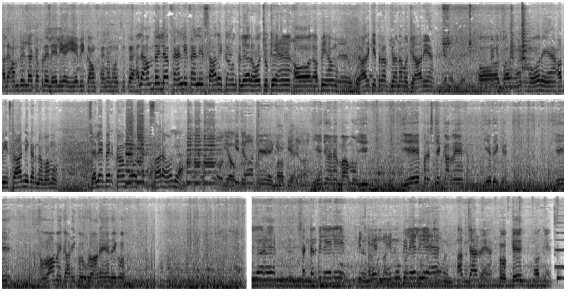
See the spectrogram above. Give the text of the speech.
अल्हम्दुलिल्लाह कपड़े ले लिए ये भी काम फाइनल हो चुका है। अल्हम्दुलिल्लाह फैमिली फैमिली सारे काम क्लियर हो चुके हैं और अभी हम घर की तरफ़ जो है ना वो जा रहे हैं और बस हो रहे हैं। अभी स्टार्ट नहीं करना मामू। चलें फिर काम वो सारा हो गया? हो गया ये ओके ये जो है ना मामू जी ये प्रेस्टिक कर रहे हैं। ये देखें ये हवा में गाड़ी को उड़ा रहे हैं देखो लिया है शक्कर भी ले लिए नींबू भी ले लिए हैं। अब चल रहे हैं। ओके। ओके।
